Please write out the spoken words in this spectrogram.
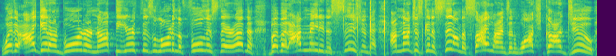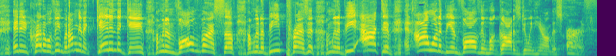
Whether I get on board or not, the earth is the Lord and the fullness thereof. Now, but, but I've made a decision that I'm not just going to sit on the sidelines and watch God do an incredible thing, but I'm going to get in the game. I'm going to involve myself. I'm going to be present. I'm going to be active. And I want to be involved in what God is doing here on this earth.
